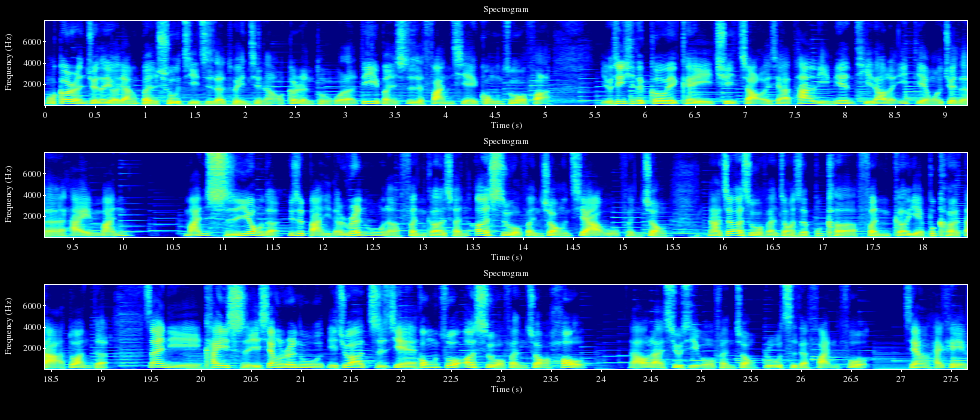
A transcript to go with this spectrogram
我个人觉得有两本书籍值得推荐啊，我个人读过了。第一本是《番茄工作法》，有兴趣的各位可以去找一下，它里面提到了一点，我觉得还蛮蛮实用的，就是把你的任务呢分割成二十五分钟加五分钟。那这二十五分钟是不可分割也不可打断的，在你开始一项任务，你就要直接工作二十五分钟后，然后来休息五分钟，如此的反复。这样还可以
